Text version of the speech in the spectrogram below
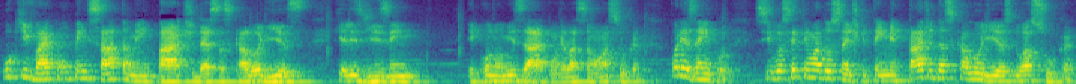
o que vai compensar também parte dessas calorias que eles dizem economizar com relação ao açúcar. Por exemplo, se você tem um adoçante que tem metade das calorias do açúcar,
